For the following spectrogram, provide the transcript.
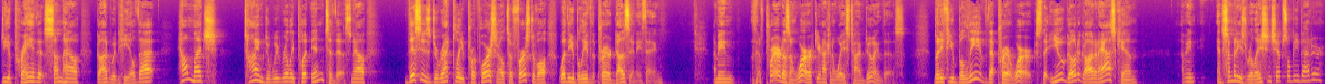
do you pray that somehow God would heal that? How much time do we really put into this? Now, this is directly proportional to, first of all, whether you believe that prayer does anything. I mean, if prayer doesn't work, you're not going to waste time doing this. But if you believe that prayer works, that you go to God and ask Him, I mean, and somebody's relationships will be better,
